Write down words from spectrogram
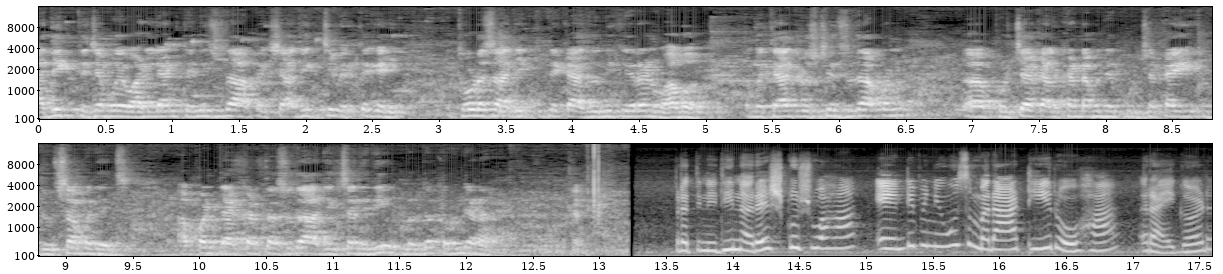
अधिक त्याच्यामुळे वाढली आणि त्यांनीसुद्धा अपेक्षा अधिकची व्यक्त केली. थोडंसं अधिक तिथे काय आधुनिकीकरण व्हावं तर मग त्या दृष्टीनेसुद्धा आपण पुढच्या कालखंडामध्ये पुढच्या काही दिवसामध्येच आपण त्याकरता सुद्धा अधिकचा निधी उपलब्ध करून देणार प्रतिनिधी Naresh Kushwaha N T V news Marathi Roha Raigad.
